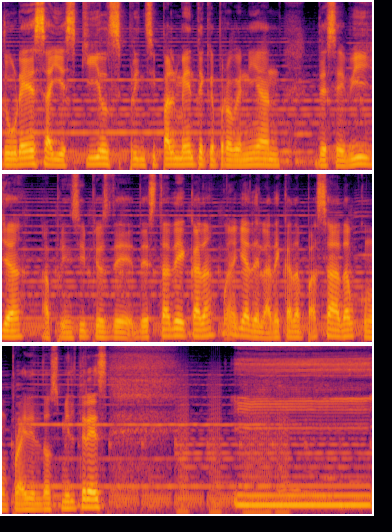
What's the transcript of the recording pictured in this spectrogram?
dureza y skills principalmente que provenían de Sevilla a principios de, de esta década, bueno ya de la década pasada, como por ahí del 2003, y,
